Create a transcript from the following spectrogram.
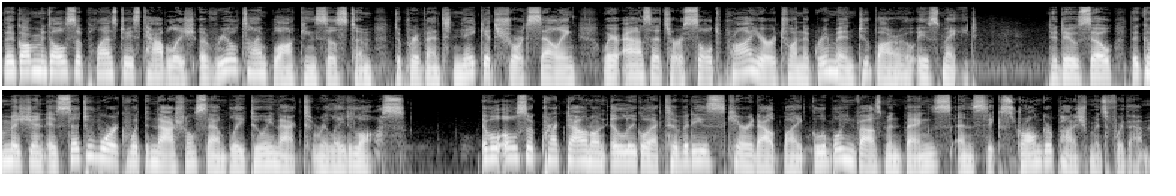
The government also plans to establish a real time blocking system to prevent naked short selling where assets are sold prior to an agreement to borrow is made. To do so, the Commission is set to work with the National Assembly to enact related laws. It will also crack down on illegal activities carried out by global investment banks and seek stronger punishments for them.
